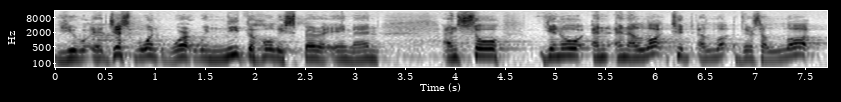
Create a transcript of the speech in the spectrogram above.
You, it just won't work. We need the Holy Spirit. Amen. And so, you know, and, and a lot to a lot, there's a lot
